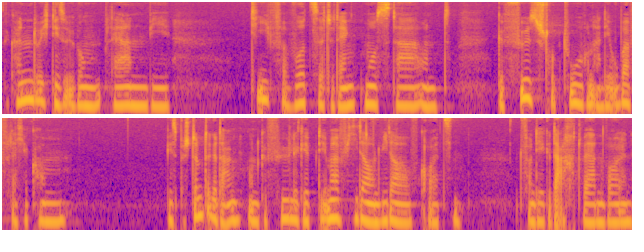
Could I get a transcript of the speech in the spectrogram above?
Wir können durch diese Übung lernen, wie tief verwurzelte Denkmuster und Gefühlsstrukturen an die Oberfläche kommen wie es bestimmte Gedanken und Gefühle gibt, die immer wieder und wieder aufkreuzen und von dir gedacht werden wollen,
